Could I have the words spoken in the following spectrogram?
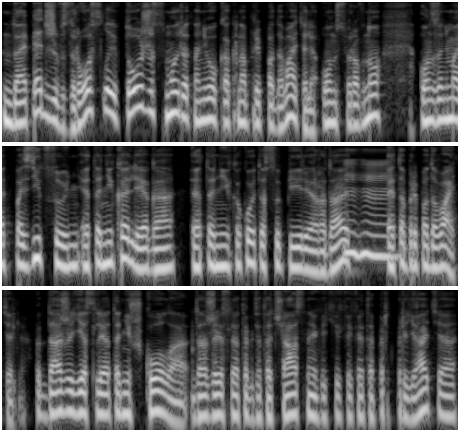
да, опять же, взрослые тоже смотрят на него как на преподавателя. Он все равно, он занимает позицию, это не коллега, это не какой-то супериор, да, Мгм. это преподаватель. Даже если это не школа, даже если это где-то частные какие- какие-то предприятия,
